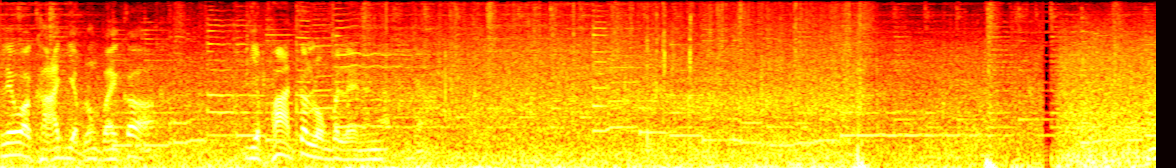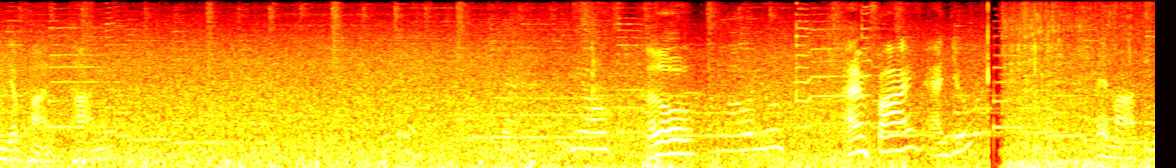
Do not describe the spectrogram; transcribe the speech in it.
เรียกว่าขาเหยียบลงไปก็เหยียบพลาดก็ลงไปเลยนั่นนะมันจะผ่านทาง Yo, ฮัลโหล how are you? I'm fine and you ให้มากิน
